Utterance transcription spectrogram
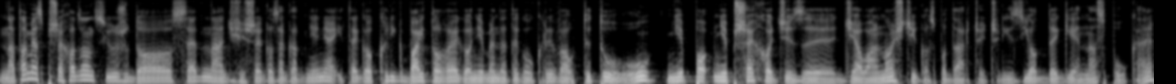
Natomiast przechodząc już do sedna dzisiejszego zagadnienia i tego clickbaitowego, nie będę tego ukrywał, tytułu, nie, po, nie przechodź z działalności gospodarczej, czyli z JD DG na spółkę.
